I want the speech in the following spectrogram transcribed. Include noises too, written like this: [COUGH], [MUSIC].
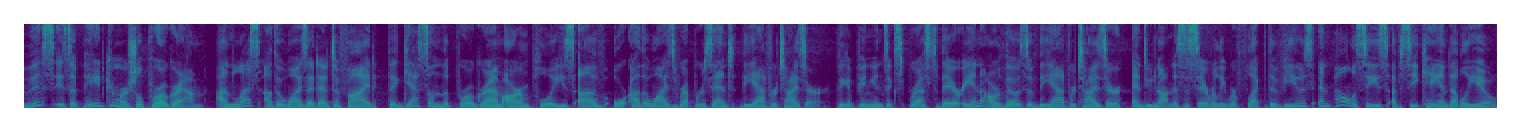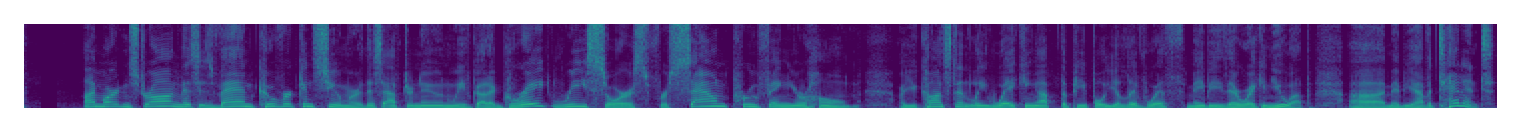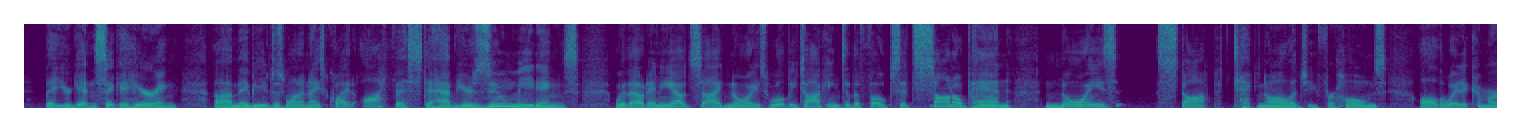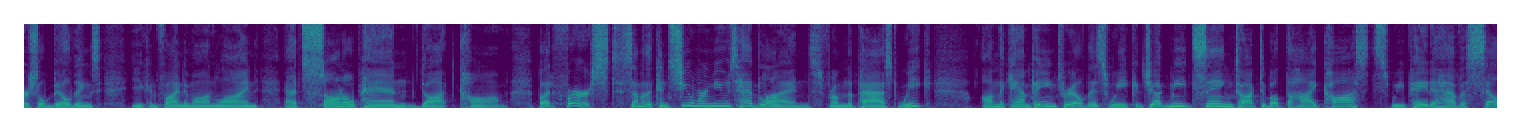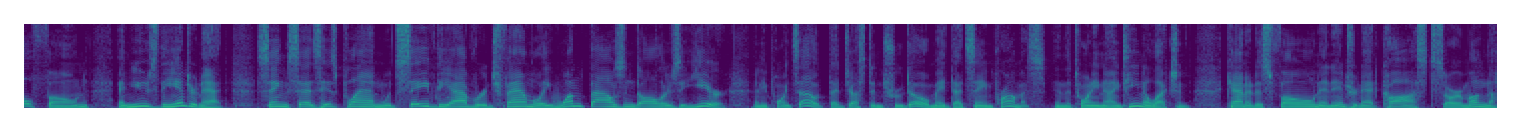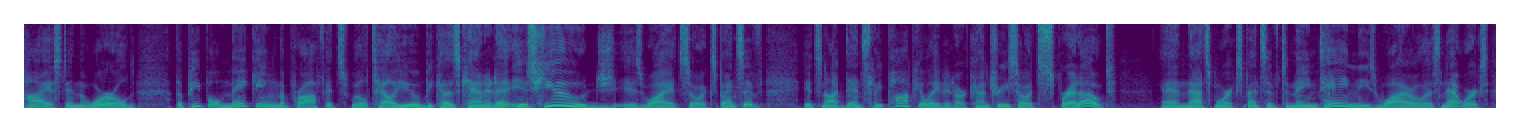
This is a paid commercial program. Unless otherwise identified, the guests on the program are employees of or otherwise represent the advertiser. The opinions expressed therein are those of the advertiser and do not necessarily reflect the views and policies of CKNW. I'm Martin Strong. This is Vancouver Consumer. This afternoon, we've got a great resource for soundproofing your home. Are you constantly waking up the people you live with? Maybe they're waking you up. Uh, maybe you have a tenant that you're getting sick of hearing. Uh, maybe you just want a nice quiet office to have your Zoom meetings without any outside noise. We'll be talking to the folks at Sonopan Noise Stop Technology for homes all the way to commercial buildings. You can find them online at sonopan.com. But first, some of the consumer news headlines from the past week. On the campaign trail this week, Jagmeet Singh talked about the high costs we pay to have a cell phone and use the internet. Singh says his plan would save the average family $1,000 a year, and he points out that Justin Trudeau made that same promise in the 2019 election. Canada's phone and internet costs are among the highest in the world. The people making the profits will tell you because Canada is huge, is why it's so expensive. It's not densely populated, our country, so it's spread out. And that's more expensive to maintain these wireless networks.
